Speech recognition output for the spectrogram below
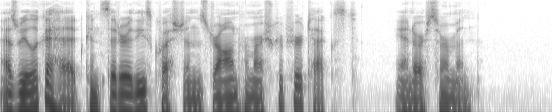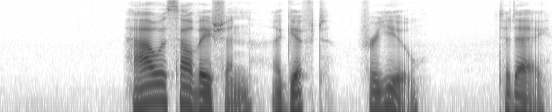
As we look ahead, consider these questions drawn from our scripture text and our sermon. How is salvation a gift for you today?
